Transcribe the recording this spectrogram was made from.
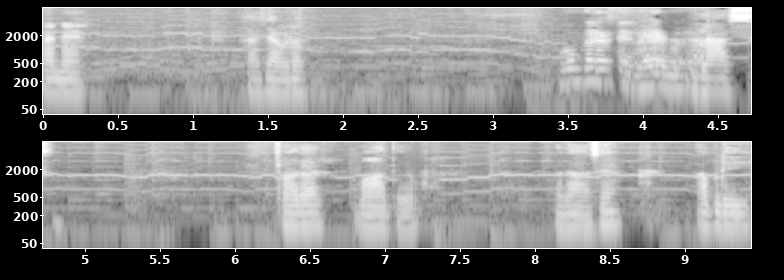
અને આજે આપણો ગ્લાસ હર મહાદેવ. અને આ છે. આપણી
